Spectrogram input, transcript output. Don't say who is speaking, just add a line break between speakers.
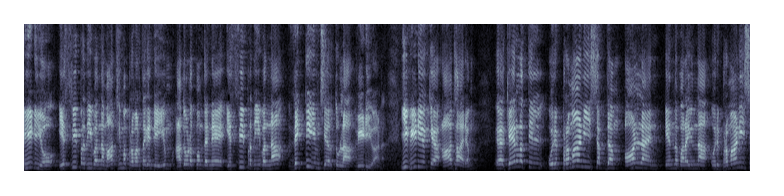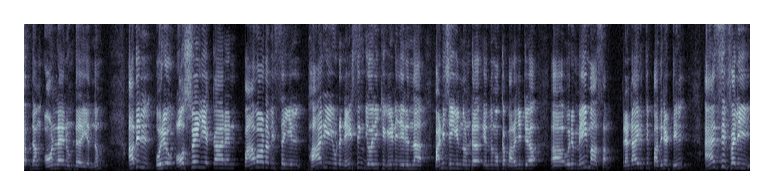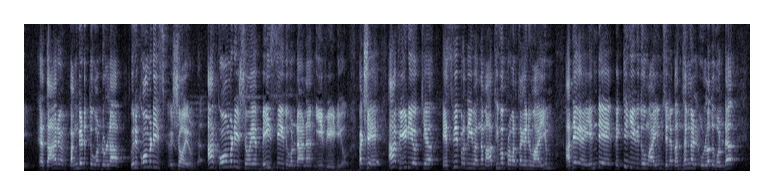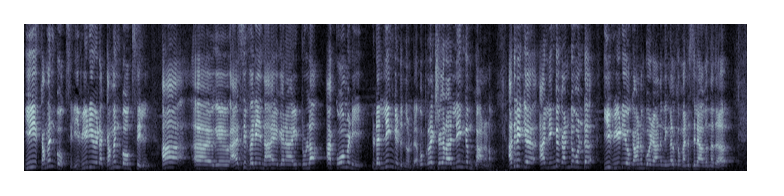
Video S V Pradeep എന്ന മാധ്യമ പ്രവർത്തകന്റെയും അതോടൊപ്പം തന്നെ എസ് വി പ്രദീപ് എന്ന വ്യക്തിയും ചേർത്തുള്ള വീഡിയോ ആണ്. ഈ വീഡിയോയ്ക്ക് ആധാരം കേരളത്തിൽ ഒരു പ്രമാണി ശബ്ദം ഓൺലൈൻ എന്ന് പറയുന്ന ഒരു പ്രമാണി ശബ്ദം ഓൺലൈൻ ഉണ്ട് എന്നും അതിൽ ഒരു ഓസ്ട്രേലിയക്കാരൻ പാവാട വിസയിൽ ഭാര്യയുടെ നഴ്സിംഗ് ജോലിക്ക് കീഴിലിരുന്ന് പണി ചെയ്യുന്നുണ്ട് എന്നുമൊക്കെ പറഞ്ഞിട്ട് ഒരു മെയ് മാസം രണ്ടായിരത്തി പതിനെട്ടിൽ ആസിഫ് അലി താരം പങ്കെടുത്തുകൊണ്ടുള്ള ഒരു കോമഡി ഷോയുണ്ട്. ആ കോമഡി ഷോയെ ബേസ് ചെയ്തുകൊണ്ടാണ് ഈ വീഡിയോ. പക്ഷേ ആ വീഡിയോയ്ക്ക് എസ് വി പ്രദീപ് എന്ന മാധ്യമ പ്രവർത്തകനുമായും അതേ എന്റെ വ്യക്തിജീവിതവുമായും ചില ബന്ധങ്ങൾ ഉള്ളതുകൊണ്ട് ഈ കമന്റ് ബോക്സിൽ ഈ വീഡിയോയുടെ കമന്റ് ബോക്സിൽ ആ, ആസിഫ് അലി നായകനായിട്ടുള്ള ആ കോമഡിയുടെ ലിങ്ക് ഇടുന്നുണ്ട്. അപ്പോൾ പ്രേക്ഷകർ ആ ലിങ്കും കാണണം. അതിലേക്ക് ആ ലിങ്ക് കണ്ടുകൊണ്ട് ഈ വീഡിയോ കാണുമ്പോഴാണ് നിങ്ങൾക്ക് മനസ്സിലാകുന്നത്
